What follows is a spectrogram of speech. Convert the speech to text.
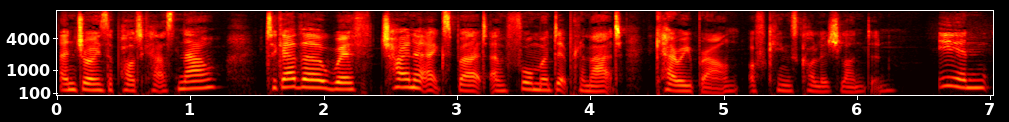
and joins the podcast now, together with China expert and former diplomat Kerry Brown of King's College London. Ian,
